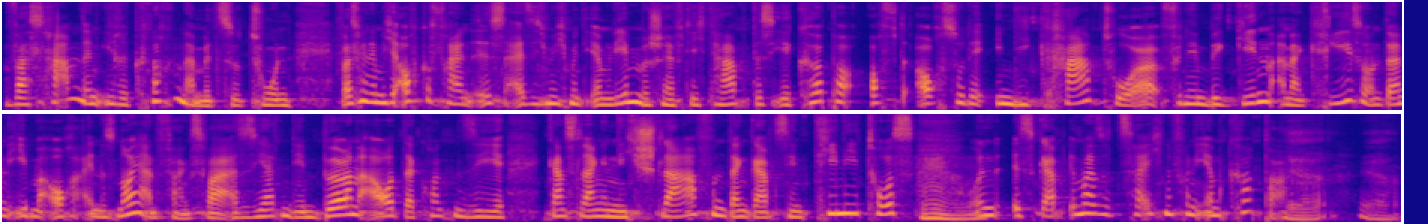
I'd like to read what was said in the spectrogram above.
Was haben denn Ihre Knochen damit zu tun? Was mir nämlich aufgefallen ist, als ich mich mit Ihrem Leben beschäftigt habe, dass Ihr Körper oft auch so der Indikator für den Beginn einer Krise und dann eben auch eines Neuanfangs war. Also Sie hatten den Burnout, da konnten Sie ganz lange nicht schlafen, dann gab es den Tinnitus mhm. und es gab immer so Zeichen von Ihrem Körper. Ja, ja.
